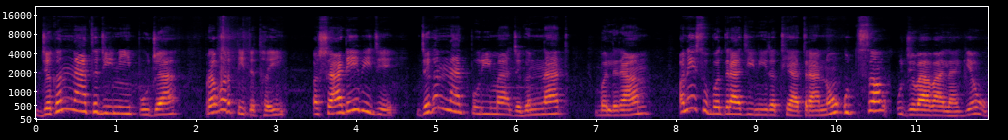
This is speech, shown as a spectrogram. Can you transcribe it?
જગન્નાથજીની પૂજા પ્રવર્તિત થઈ. અષાઢી બીજે જગન્નાથપુરીમાં જગન્નાથ, બલરામ અને સુભદ્રાજીની રથયાત્રાનો ઉત્સવ ઉજવાવા લાગ્યો.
